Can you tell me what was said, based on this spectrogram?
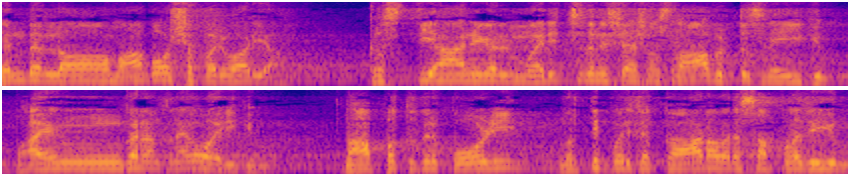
എന്തെല്ലാം ആഘോഷ പരിപാടിയാ ക്രിസ്ത്യാനികൾ മരിച്ചതിന് ശേഷം സ്ലാവിട്ട് സ്നേഹിക്കും. ഭയങ്കര സ്നേഹമായിരിക്കും. നാപ്പത്തതിന് കോഴി നിർത്തിപ്പൊരിച്ച കാട വരെ സപ്ലൈ ചെയ്യും.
